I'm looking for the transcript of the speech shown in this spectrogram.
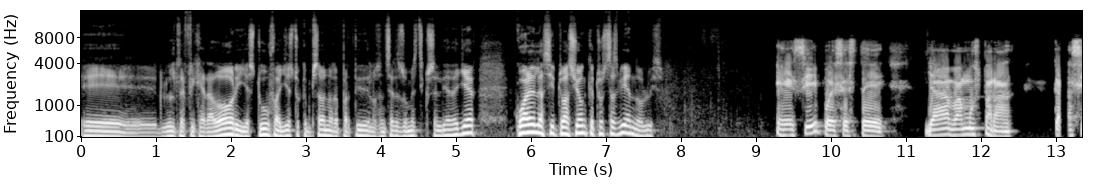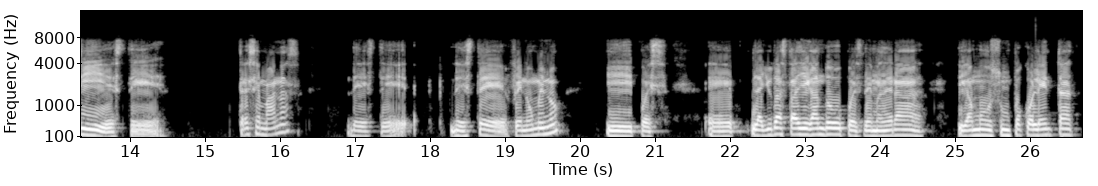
eh, el refrigerador y estufa y esto que empezaron a repartir de los enseres domésticos el día de ayer. ¿Cuál es la situación que tú estás viendo, Luis? Eh, sí, pues este, ya vamos para casi este tres semanas de este de este fenómeno y pues eh, la ayuda está llegando pues de manera, digamos, un poco lenta,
